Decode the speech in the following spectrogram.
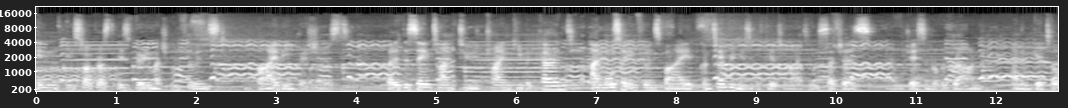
in, in Starcrossed is very much influenced by the Impressionists. But at the same time, to try and keep it current, I'm also influenced by contemporary musical theatre writers such as um, Jason Robert Brown, Adam Guettel.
